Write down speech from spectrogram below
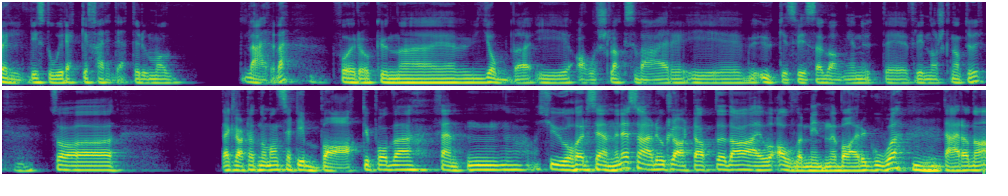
veldig stor rekke ferdigheter du må lære deg for å kunne jobbe i all slags vær i ukevis av gangen ute i fri norsk natur. Så det er klart at når man ser tilbake på det 15-20 år senere, så er det jo klart at da er jo alle minnene bare gode. Der og da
